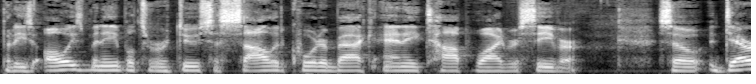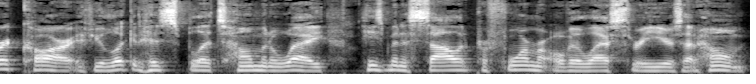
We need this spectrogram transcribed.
but he's always been able to reduce a solid quarterback and a top wide receiver. So Derek Carr, if you look at his splits home and away, he's been a solid performer over the last three years at home.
